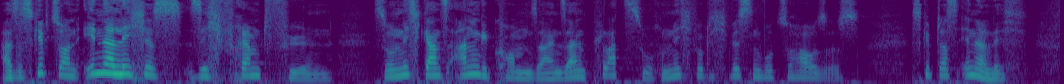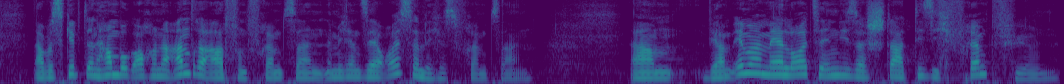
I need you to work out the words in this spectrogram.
Also es gibt so ein innerliches sich fremd fühlen, so nicht ganz angekommen sein, seinen Platz suchen, nicht wirklich wissen, wo zu Hause ist. Es gibt das innerlich. Aber es gibt in Hamburg auch eine andere Art von Fremdsein, nämlich ein sehr äußerliches Fremdsein. Ähm, wir haben immer mehr Leute in dieser Stadt, die sich fremd fühlen,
